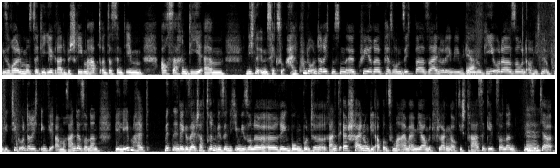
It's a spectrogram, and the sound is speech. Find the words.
diese Rollenmuster, die ihr gerade beschrieben habt. Und das sind eben auch Sachen, die ähm, nicht nur im Sexualkundeunterricht müssen äh, queere Personen sichtbar sein oder irgendwie in Biologie ja. oder so und auch nicht nur im Politikunterricht irgendwie am Rande, sondern wir leben halt mitten in der Gesellschaft drin. Wir sind nicht irgendwie so eine äh, regenbogenbunte Randerscheinung, die ab und zu mal einmal im Jahr mit Flaggen auf die Straße geht, sondern wir mhm. sind ja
